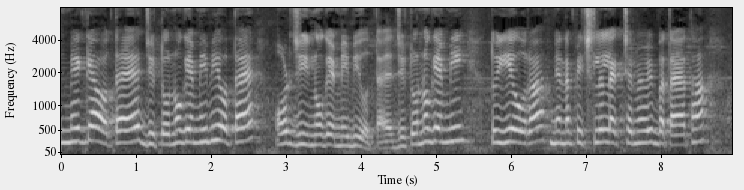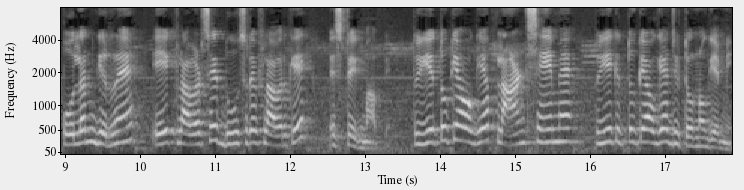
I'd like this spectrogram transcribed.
में क्या होता है? जिटोनोगेमी भी होता है और जीनोगेमी भी होता है। जिटोनोगेमी तो ये हो रहा, मैंने पिछले लेक्चर में भी बताया था पोलन गिर रहे हैं, एक फ्लावर से दूसरे फ्लावर के स्टिग्मा पे। तो ये तो क्या हो गया? प्लांट सेम है तो ये तो क्या हो गया? जिटोनोगेमी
